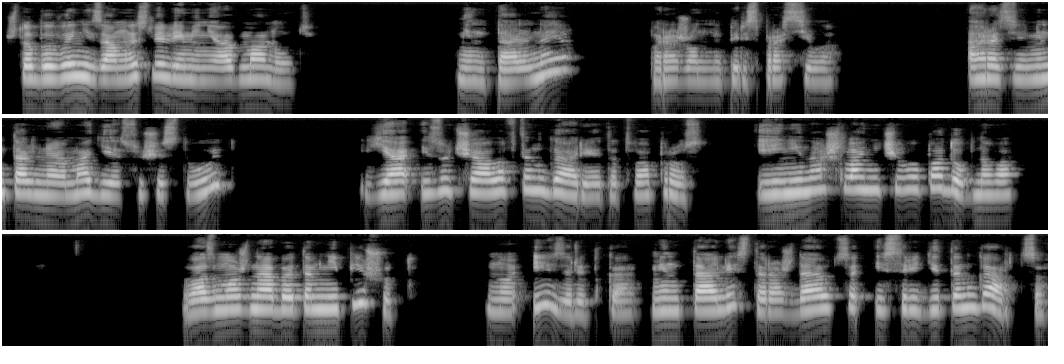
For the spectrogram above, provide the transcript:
чтобы вы не замыслили меня обмануть. Ментальное? Пораженно переспросила. А разве ментальная магия существует? Я изучала в Тенгаре этот вопрос и не нашла ничего подобного. Возможно, об этом не пишут, но изредка менталисты рождаются и среди тенгарцев.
